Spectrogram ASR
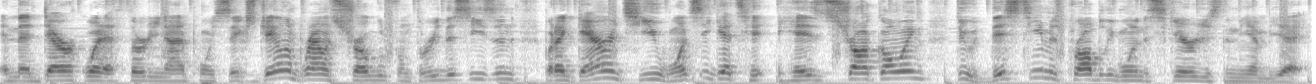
and then Derrick White at 39.6. Jaylen Brown struggled from three this season, but I guarantee you, once he gets his shot going, dude, this team is probably one of the scariest in the NBA.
